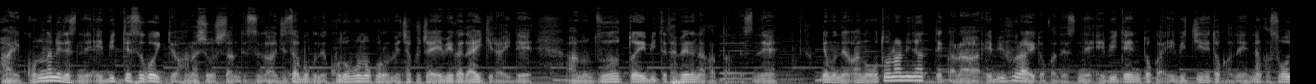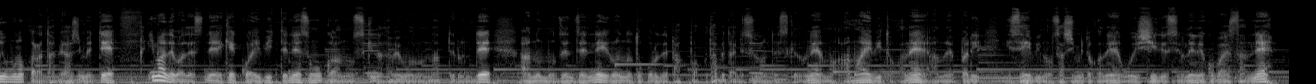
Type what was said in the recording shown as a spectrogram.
はい、こんなにですね、エビってすごいっていう話をしたんですが、実は僕ね、子供の頃めちゃくちゃエビが大嫌いで、あの、ずっとエビって食べれなかったんですね。でもね、あの、大人になってから、エビフライとかですね、エビ天とかエビチリとかね、なんかそういうものから食べ始めて、今ではですね、結構エビってね、すごくあの好きな食べ物になってるんで、あの、もう全然ね、いろんなところでパクパク食べたりするんですけどね、まあ、甘エビとかね、あの、やっぱり伊勢エビのお刺身とかね、美味しいですよね、猫林さんね。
